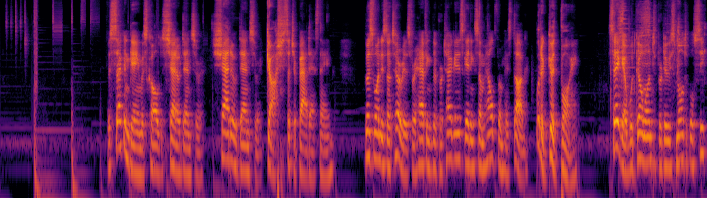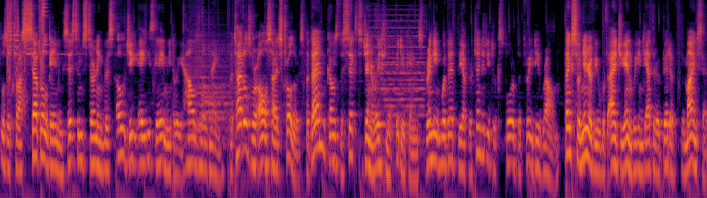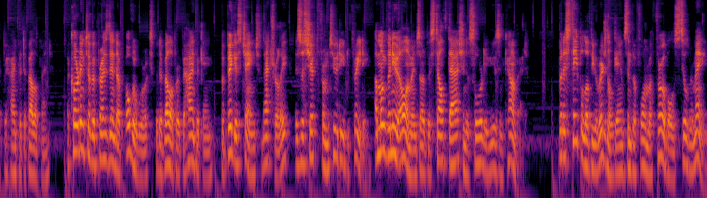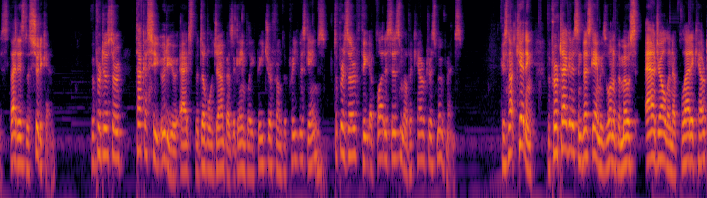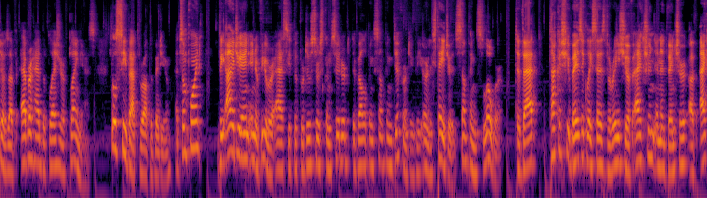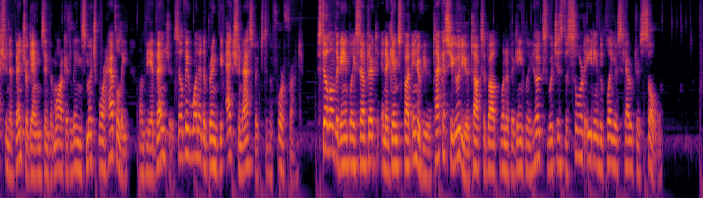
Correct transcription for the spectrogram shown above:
The second game is called Shadow Dancer. Shadow Dancer, gosh, such a badass name. This one is notorious for having the protagonist getting some help from his dog. What a good boy. Sega would go on to produce multiple sequels across several gaming systems, turning this OG 80s game into a household name. The titles were all side-scrollers, but then comes the sixth generation of video games, bringing with it the opportunity to explore the 3D realm. Thanks to an interview with IGN, we can gather a bit of the mindset behind the development. According to the president of Overworks, the developer behind the game, the biggest change, naturally, is the shift from 2D to 3D. Among the new elements are the stealth dash and the sword you use in combat. But a staple of the original games in the form of throwables still remains, that is the shuriken. The producer Takashi Uryu adds the double jump as a gameplay feature from the previous games to preserve the athleticism of the character's movements. He's not kidding, the protagonist in this game is one of the most agile and athletic characters I've ever had the pleasure of playing as. You'll see that throughout the video. At some point, the IGN interviewer asked if the producers considered developing something different in the early stages, something slower. To that, Takashi basically says the ratio of action and adventure of action-adventure games in the market leans much more heavily on the adventure, so they wanted to bring the action aspect to the forefront. Still on the gameplay subject, in a GameSpot interview, Takashi Uryu talks about one of the gameplay hooks, which is the sword eating the player's character's soul.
